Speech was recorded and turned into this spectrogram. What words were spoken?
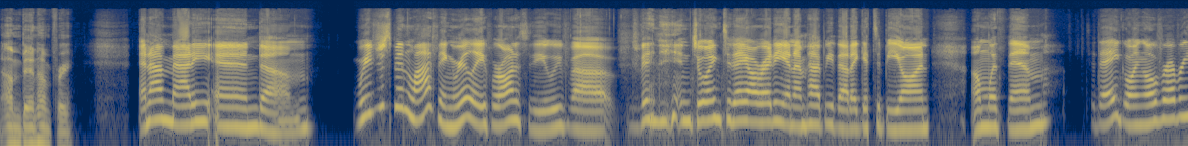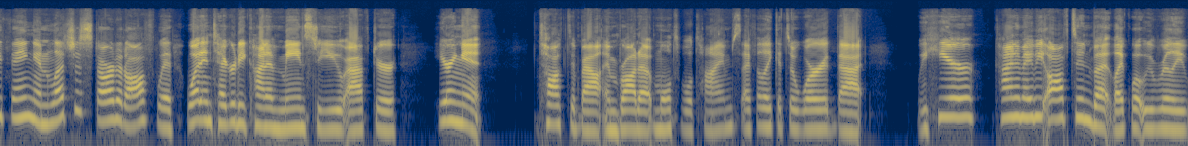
I'm Ben Humphrey. And I'm Maddie, and um, we've just been laughing, really, if we're honest with you. We've uh, been enjoying today already, and I'm happy that I get to be on um, with them today going over everything. And let's just start it off with what integrity kind of means to you after hearing it talked about and brought up multiple times. I feel like it's a word that we hear kind of maybe often, but like what we really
